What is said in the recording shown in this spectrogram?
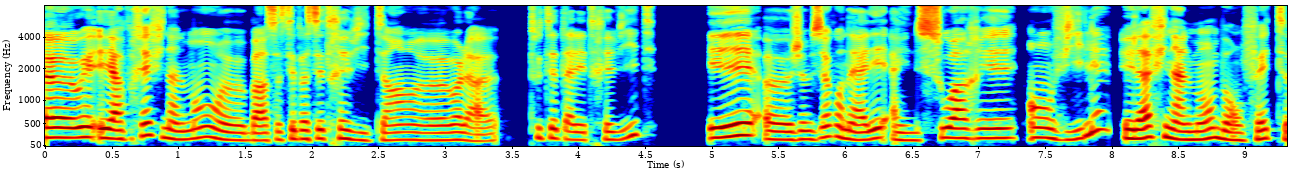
Euh, et après, finalement, euh, bah, ça s'est passé très vite. Hein, euh, voilà, tout est allé très vite. Et je me souviens qu'on est allé à une soirée en ville. Et là, finalement, bah, en fait,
